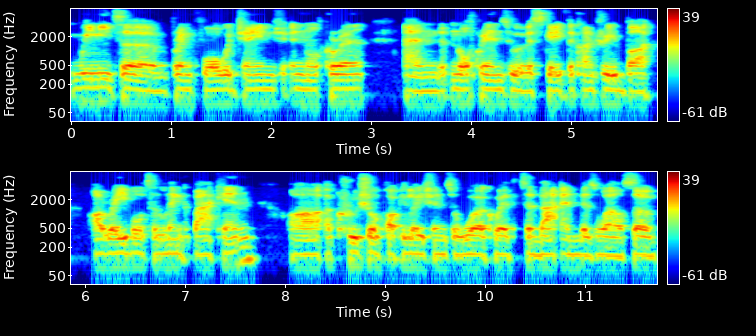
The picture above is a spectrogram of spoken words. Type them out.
we need to bring forward change in North Korea and North Koreans who have escaped the country but are able to link back in are a crucial population to work with to that end as well. So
